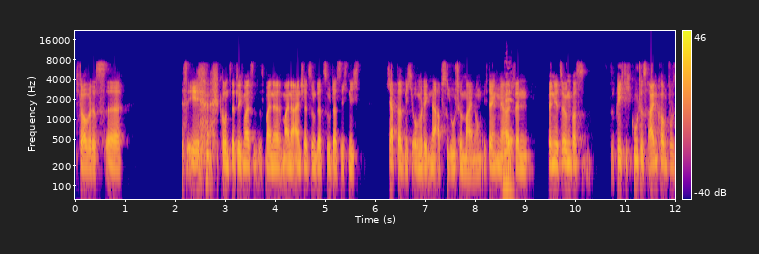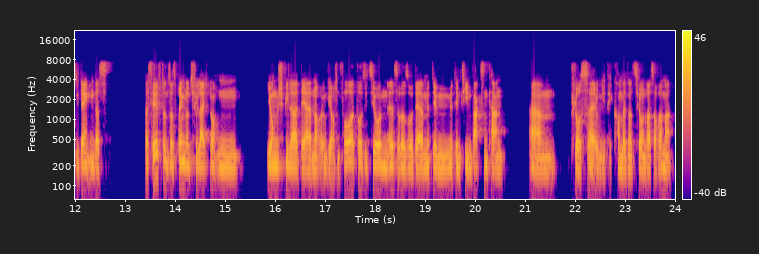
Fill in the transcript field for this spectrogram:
ich glaube, das äh, ist eh grundsätzlich meistens meine, meine Einschätzung dazu, dass ich nicht, ich habe da nicht unbedingt eine absolute Meinung. Ich denke mir nee. halt, wenn, wenn jetzt irgendwas richtig Gutes reinkommt, wo sie denken, dass das hilft uns, das bringt uns vielleicht noch einen jungen Spieler, der noch irgendwie auf den Forward-Positionen ist oder so, der mit dem, mit dem Team wachsen kann, ähm, plus äh, irgendwie Pick-Kombination, was auch immer.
